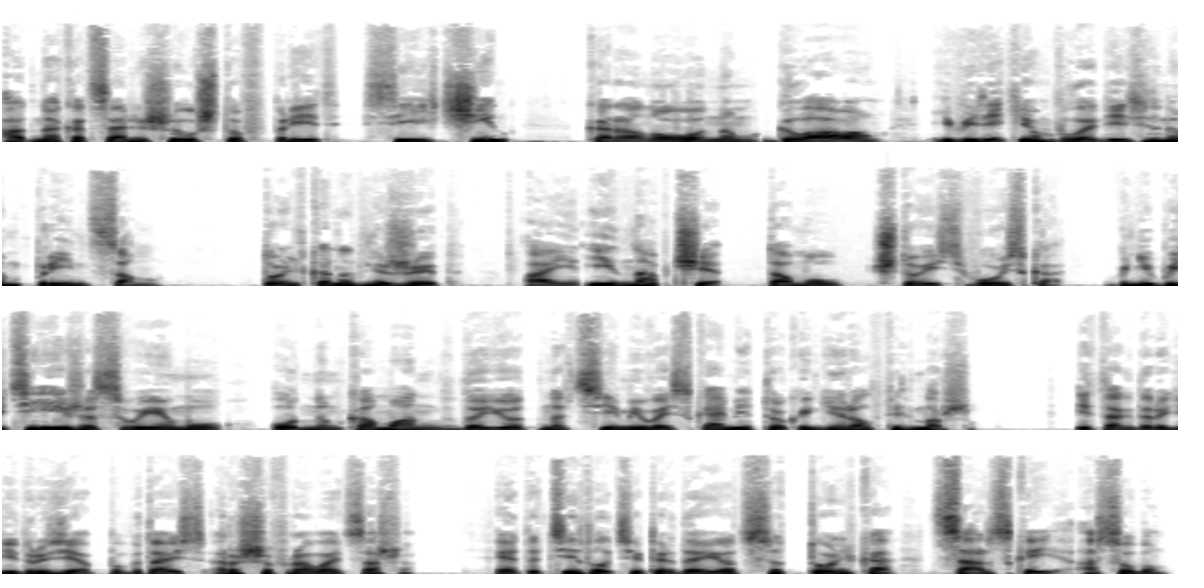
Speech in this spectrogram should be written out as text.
Однако царь решил, что впредь сей чин коронованным главам и великим владетельным принцам – только надлежит, а инапче тому, что есть войско. В небытии же своему он нам команду дает над всеми войсками только генерал-фельдмаршал. Итак, дорогие друзья, попытаюсь расшифровать, Саша. Этот титул теперь дается только царской особам,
